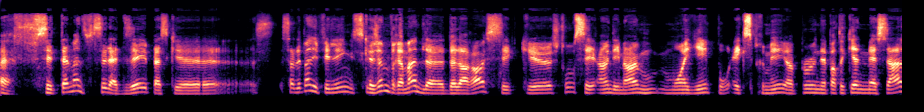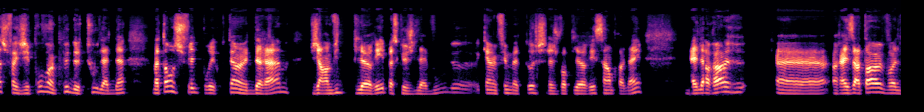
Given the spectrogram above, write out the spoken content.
Euh, c'est tellement difficile à dire parce que euh, ça dépend des feelings. Ce que j'aime vraiment de, l'horreur, c'est que je trouve que c'est un des meilleurs mo- moyens pour exprimer un peu n'importe quel message. Fait que j'éprouve un peu de tout là-dedans. Mettons, je file pour écouter un drame, j'ai envie de pleurer parce que je l'avoue, quand un film me touche, je vais pleurer sans problème. L'horreur, euh, un réalisateur va le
